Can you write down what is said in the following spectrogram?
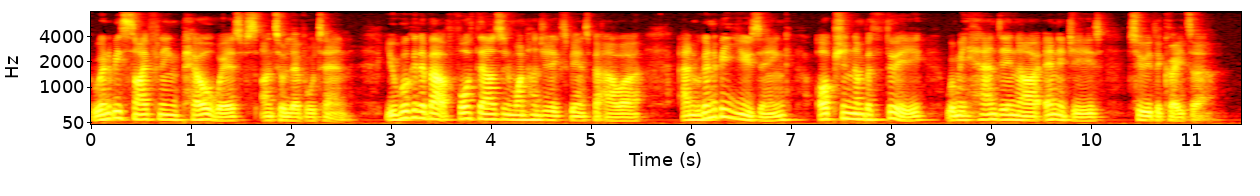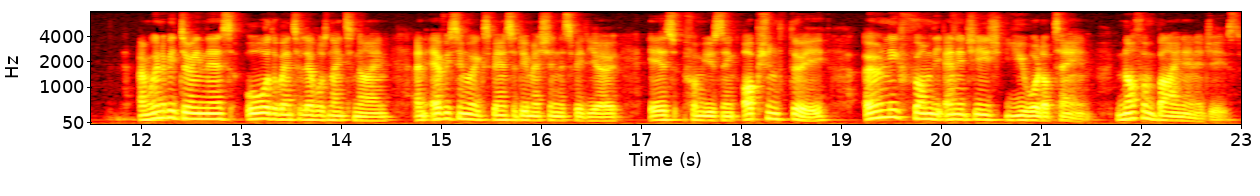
we're going to be siphoning Pale Wisps until level 10. You will get about 4100 experience per hour, and we're going to be using option number 3 when we hand in our energies to the crater. We're going to be doing this all the way until levels 99, and every single experience I do mention in this video is from using option 3 only from the energies you would obtain, not from buying energies.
